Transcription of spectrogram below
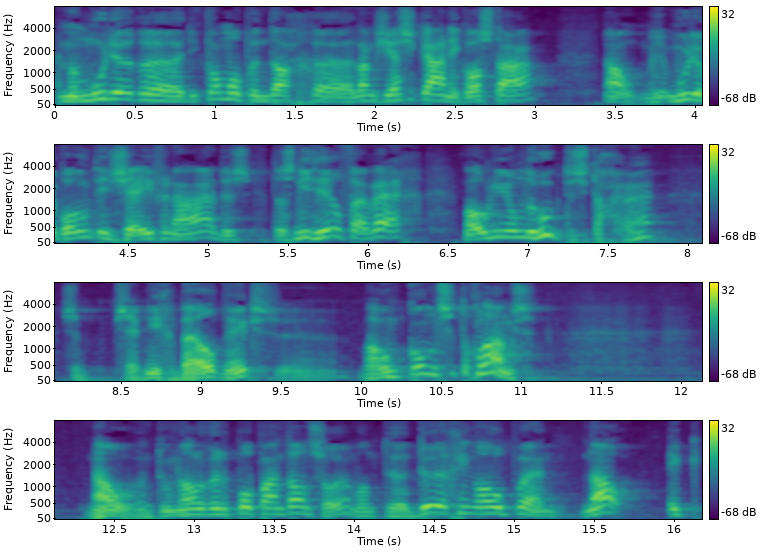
Mijn moeder, die kwam op een dag langs Jessica en ik was daar. Nou, mijn moeder woont in Zevenaar, dus dat is niet heel ver weg, maar ook niet om de hoek. Dus ik dacht, hè, ze, heeft niet gebeld, niks. waarom komt ze toch langs? Nou, en toen hadden we de pop aan het dansen hoor, want de deur ging open en nou, ik,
